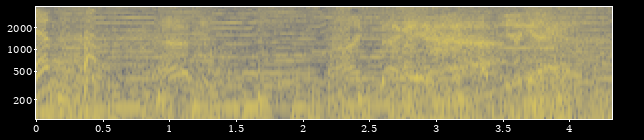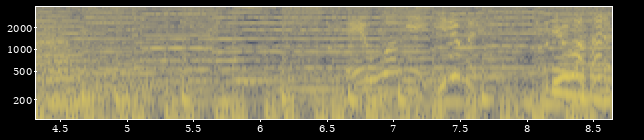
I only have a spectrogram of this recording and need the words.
야 대왕의 이름을 두려워하라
